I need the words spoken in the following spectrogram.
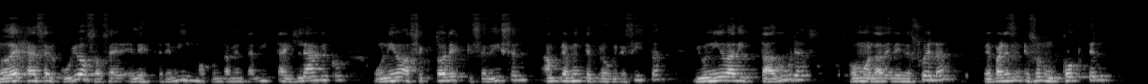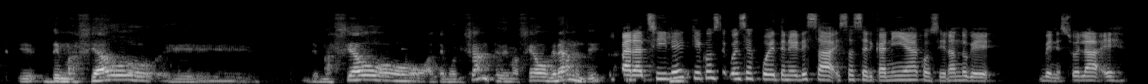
no deja de ser curiosa, o sea, el extremismo fundamentalista islámico unido a sectores que se dicen ampliamente progresistas y unido a dictaduras como la de Venezuela, me parece que son un cóctel eh, demasiado, eh, demasiado atemorizante, demasiado grande. Para Chile, ¿qué consecuencias puede tener esa, esa cercanía, considerando que Venezuela es,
